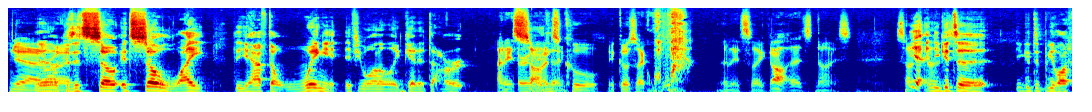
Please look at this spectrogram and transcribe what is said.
Yeah, you know, right. because it's so it's so light that you have to wing it if you want to like get it to hurt. and it sounds anything. cool. It goes like wah and it's like, oh, that's nice. Sounds yeah, and you get to you get to be like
